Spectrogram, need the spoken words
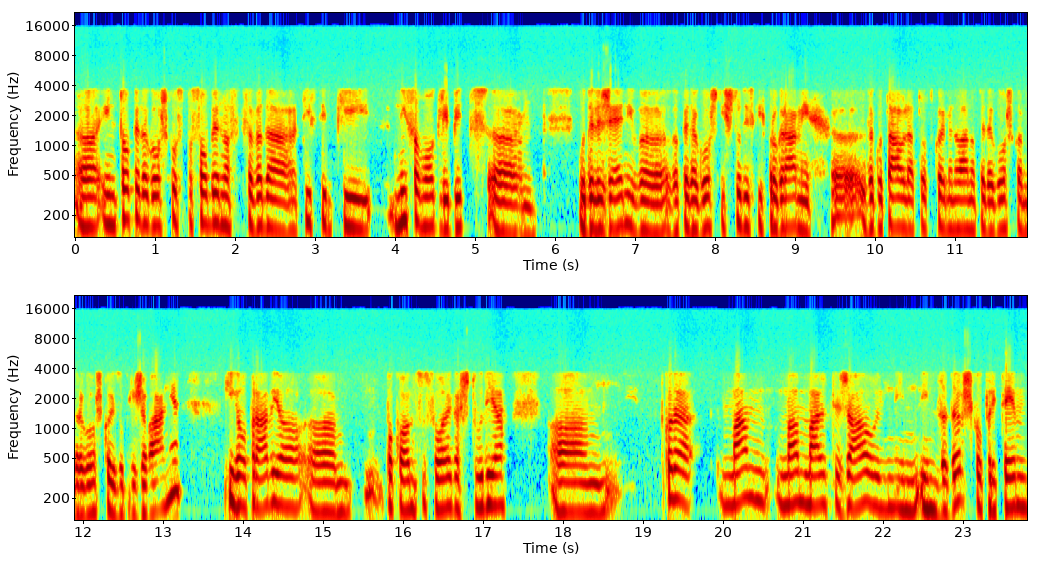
Uh, in to pedagoško usposobljenost, seveda, tistim, ki niso mogli biti um, udeleženi v, v pedagoških študijskih programih, uh, zagotavlja to tako imenovano pedagoško in dragoško izobraževanje, ki ga upravijo um, po koncu svojega študija. Um, tako da imam, imam malo težav in, in, in zadržkov pri tem,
